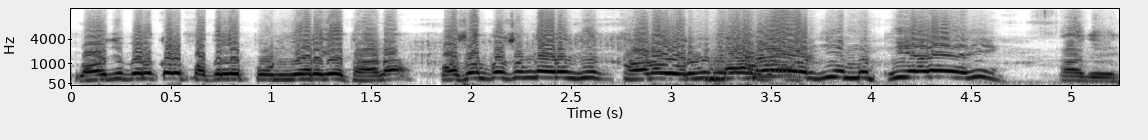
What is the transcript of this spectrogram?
ਲਓ ਜੀ ਬਿਲਕੁਲ ਪਤਲੇ ਪੂਣੀਆਂ ਵਰਗੇ ਥਾਣਾ। ਪਸਮ ਪਸਮ ਦਾ ਰਣਜੀਤ ਥਾਣਾ ਹੋਰ ਵੀ ਨਹੀਂ ਹੋਰ ਜੀ ਮੁੱਠੀ ਵਾਲੇ ਆ ਜੀ। ਹਾਂਜੀ।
